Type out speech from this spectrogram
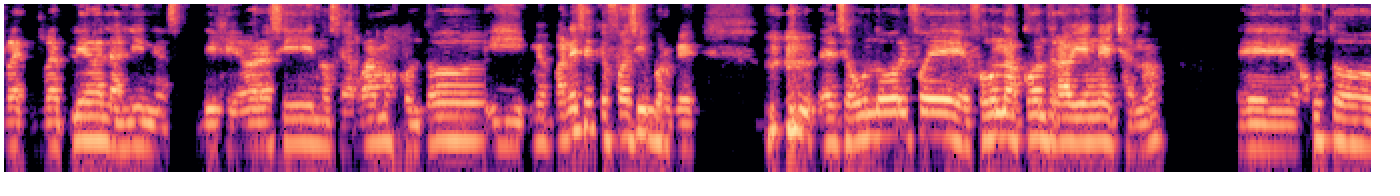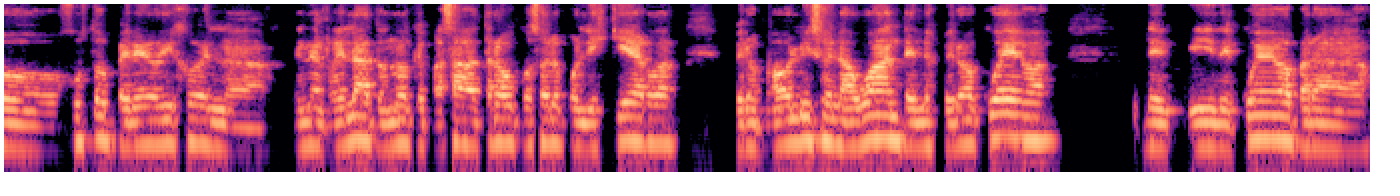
re- repliega las líneas. Dije, ahora sí nos cerramos con todo. Y me parece que fue así porque el segundo gol fue, fue una contra bien hecha, ¿no? Eh, justo, justo Peredo dijo en, la, en el relato, ¿no? Que pasaba Trauco solo por la izquierda, pero Paolo hizo el aguante, lo esperó a Cueva, de, y de Cueva para,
